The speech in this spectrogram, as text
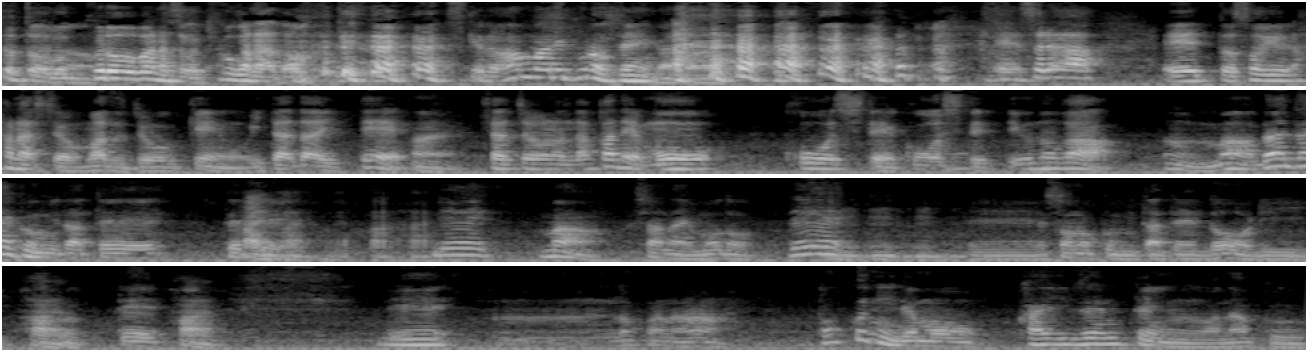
ちょっと僕苦労話とか聞こうかなと思ってたんですけど。あんまり苦労せえへんから、えそれは、えーっとそういう話をまず条件をいただいて、はい。社長の中でもうこうしてこうしてっていうのがうん、まあ大体組み立ててて、はいはいはいはいはい。でまあ社内戻って、うんうんえーその組み立て通り作って、うんはい。でうんどうかな特にでも改善点はなく、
